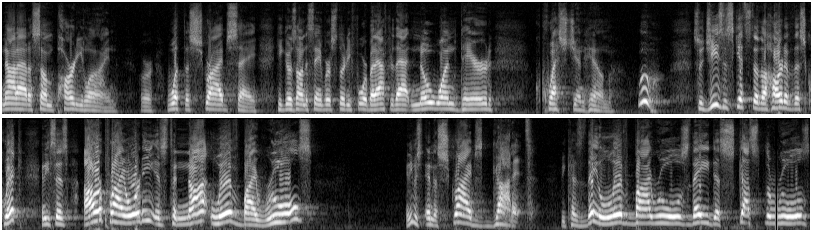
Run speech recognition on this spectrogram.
not out of some party line or what the scribes say. He goes on to say in verse 34 But after that, no one dared question him. Woo. So Jesus gets to the heart of this quick, and he says, Our priority is to not live by rules. And, he was, and the scribes got it because they lived by rules, they discussed the rules,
